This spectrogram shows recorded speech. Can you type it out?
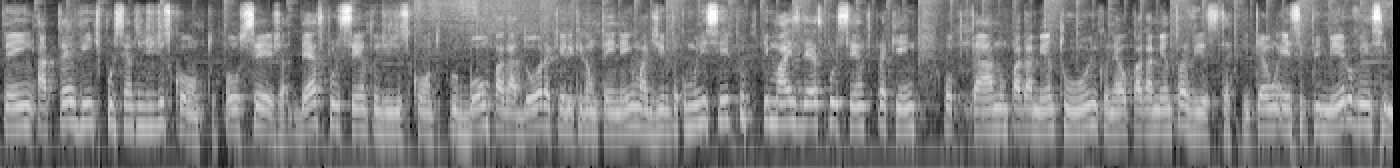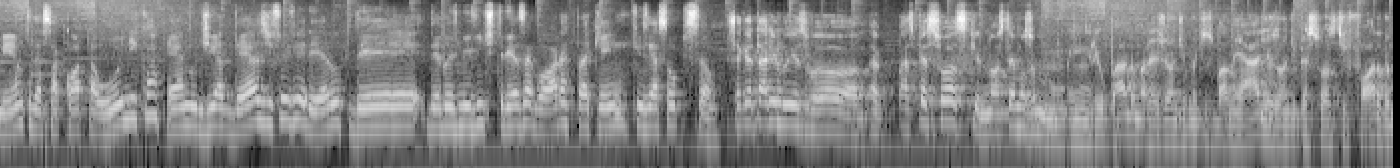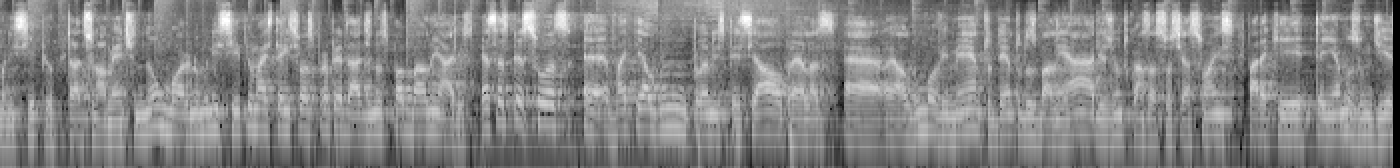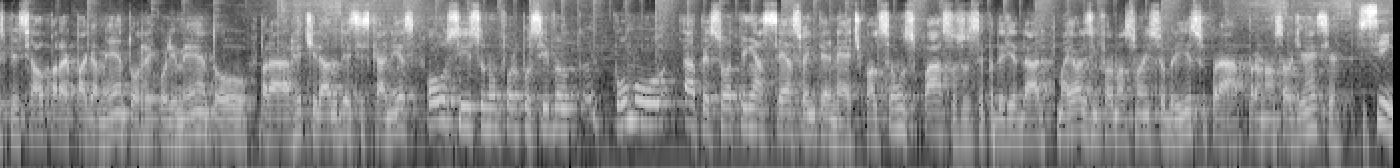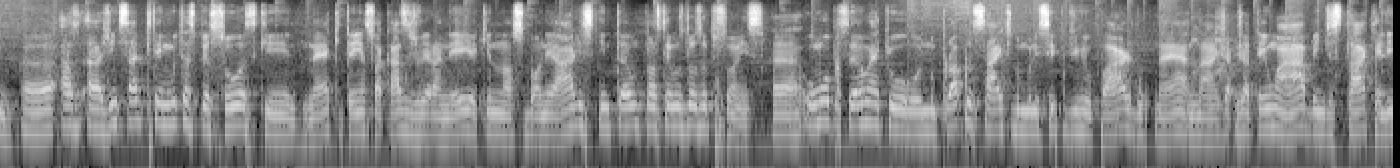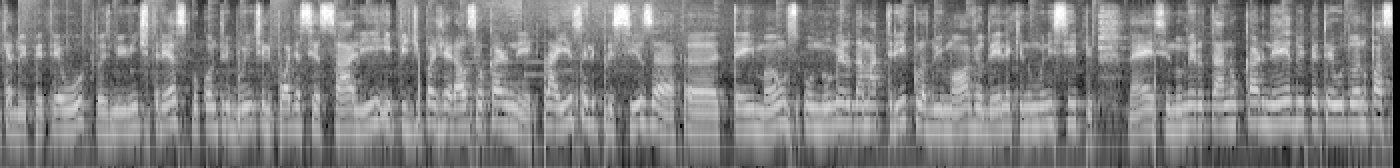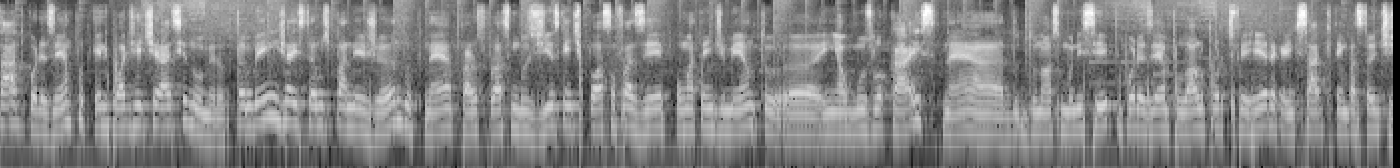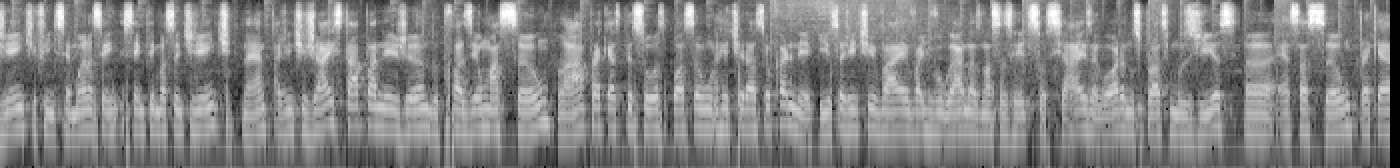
tem até 20% de desconto, ou seja, 10% de desconto para o bom pagador, aquele que não tem nenhuma dívida com o município, e mais 10% para quem optar num pagamento único, né, o pagamento à vista. Então, esse primeiro vencimento dessa cota única é no dia 10 de fevereiro fevereiro de, de 2023 agora, para quem fizer essa opção. Secretário Luiz, eh, as pessoas que nós temos um, em Rio Pardo uma região de muitos balneários, onde pessoas de fora do município tradicionalmente não moram no município, mas têm suas propriedades nos balneários. Essas pessoas é, vai ter algum plano especial para elas, é, algum movimento dentro dos balneários, junto com as associações, para que tenhamos um dia especial para pagamento ou recolhimento ou para retirada desses carnês, ou se isso não for possível, como a pessoa tem acesso à internet? Quais são os passos? Você poderia dar maiores informações sobre isso para a nossa audiência? Sim, uh, a, a, gente sabe que tem muitas pessoas que, né, que têm a sua casa de veraneio aqui nos nossos balneários, então nós temos duas opções. Uh, uma opção é que o, no próprio site do município de Rio Pardo, né, na, já, já, tem uma aba em destaque ali que é do IPTU 2023, o contribuinte ele pode acessar ali e pedir para gerar o seu carnê. Para isso ele precisa uh, ter em mãos o número da matrícula do imóvel dele aqui no município. Né? Esse número está no carnê do IPTU do ano passado, por exemplo, ele pode retirar esse número. Também já estamos planejando né, para os próximos dias que a gente possa fazer um atendimento uh, em alguns locais né, do, do, nosso município, por exemplo, lá no Porto Ferreira, que a gente sabe que tem bastante gente, fim de semana sempre tem bastante gente, né? A gente já está planejando fazer uma ação lá para que as pessoas possam retirar seu carnê. Isso a gente vai vai, vai divulgar nas nossas redes sociais agora, nos próximos dias, uh, essa ação para que,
